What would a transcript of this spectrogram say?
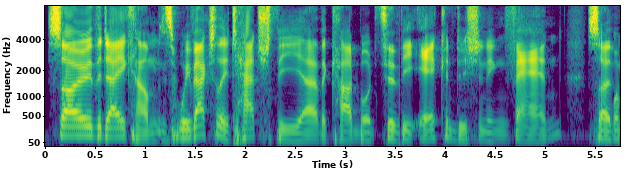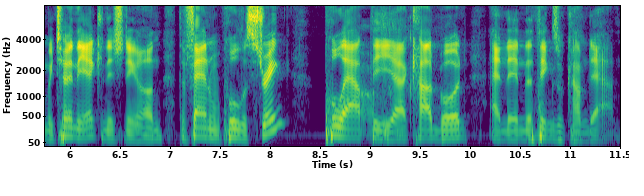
So the day comes. We've actually attached the uh, the cardboard to the air conditioning fan. So when we turn the air conditioning on, the fan will pull the string, pull out the uh, cardboard, and then the things will come down.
